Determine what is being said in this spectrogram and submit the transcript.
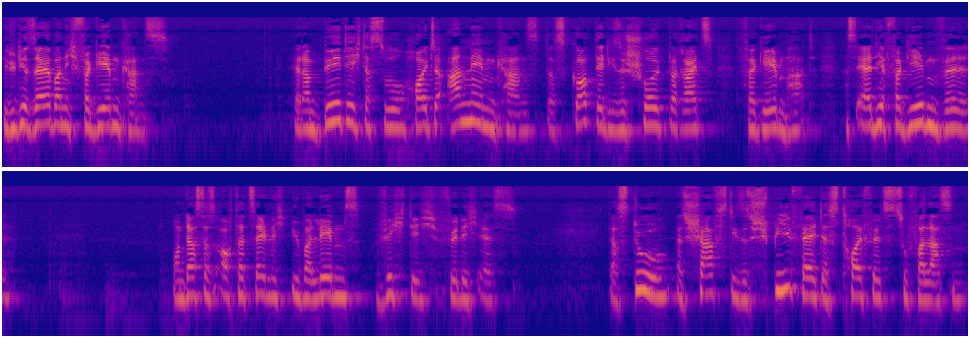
die du dir selber nicht vergeben kannst, ja, dann bete ich, dass du heute annehmen kannst, dass Gott dir diese Schuld bereits vergeben hat, dass er dir vergeben will und dass das auch tatsächlich überlebenswichtig für dich ist dass du es schaffst, dieses Spielfeld des Teufels zu verlassen.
